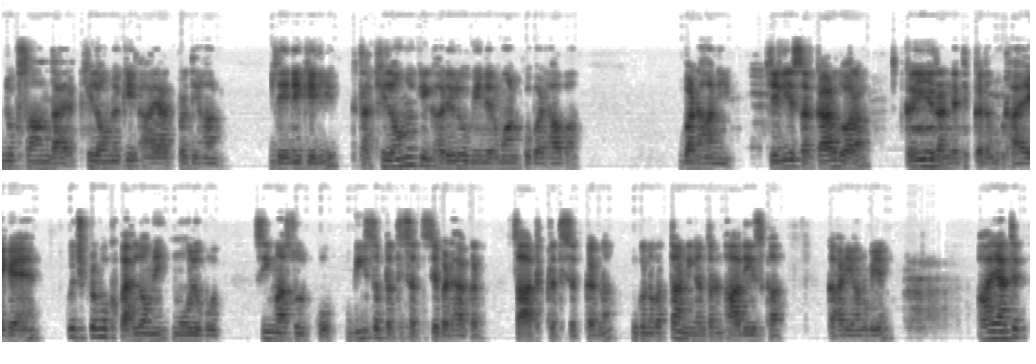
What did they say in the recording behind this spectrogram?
नुकसानदायक खिलौनों की आयात पर ध्यान देने के लिए तथा खिलौनों के घरेलू विनिर्माण को बढ़ावा, बढ़ाने के लिए सरकार द्वारा कई रणनीतिक कदम उठाए गए हैं। कुछ प्रमुख पहलों में मूलभूत सीमा शुल्क को 20 प्रतिशत से बढ़ाकर 60 प्रतिशत करना, गुणवत्ता नियंत्रण आदेश का कार्यान्वयन, आयातित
